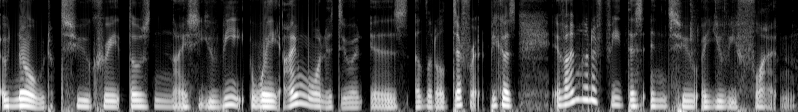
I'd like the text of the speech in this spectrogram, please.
a node to create those nice UV. The way I want to do it is a little different because if I'm going to feed this into a UV flatten,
